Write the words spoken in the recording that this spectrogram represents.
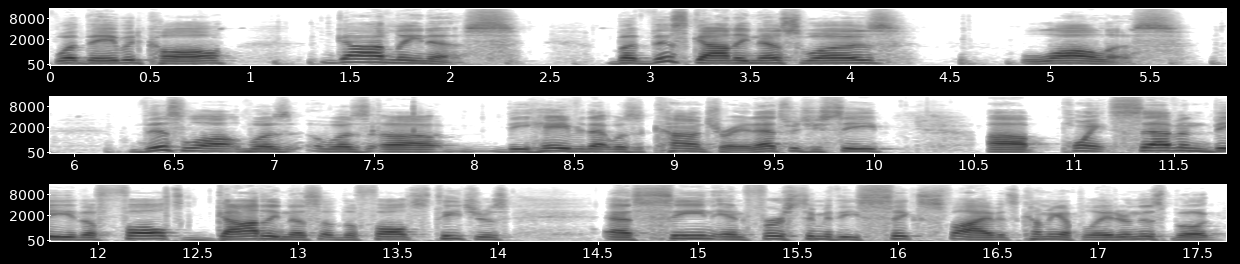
what they would call godliness. But this godliness was lawless. This law was was uh, behavior that was contrary. That's what you see. Uh, point 7b, the false godliness of the false teachers, as seen in 1 Timothy 6 5. It's coming up later in this book.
